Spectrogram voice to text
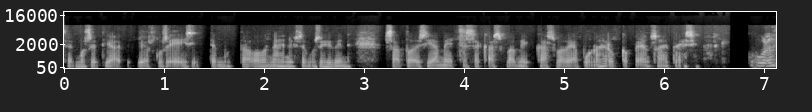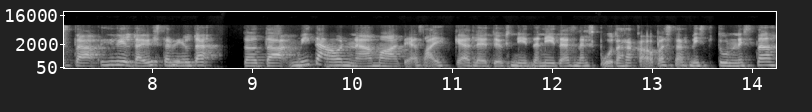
semmoiset ja joskus ei sitten, mutta olen nähnyt semmoisia hyvin satoisia metsässä kasvavia, kasvavia punaherukkapensaita esimerkiksi. Kuulostaa hyviltä ystäviltä. Tota, mitä on nämä maatiaslajikkeet? Löytyykö niitä, niitä esimerkiksi puutarhakaupasta, mistä tunnistaa,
